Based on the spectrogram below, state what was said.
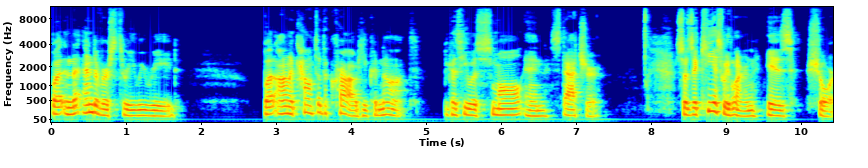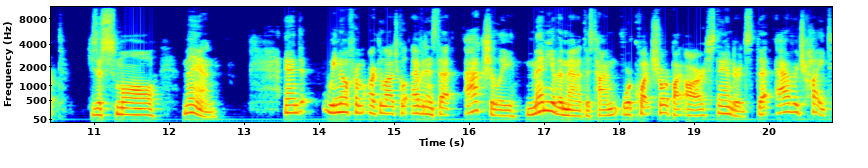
But in the end of verse 3, we read, but on account of the crowd, he could not, because he was small in stature. So Zacchaeus, we learn, is short. He's a small man. And we know from archaeological evidence that actually many of the men at this time were quite short by our standards. The average height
